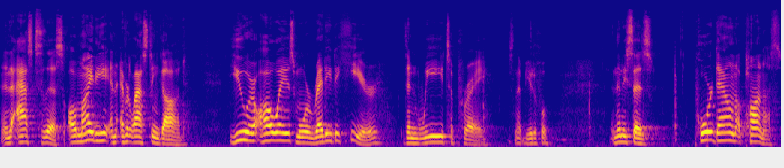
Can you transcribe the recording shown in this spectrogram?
And it asks this Almighty and everlasting God, you are always more ready to hear than we to pray. Isn't that beautiful? And then he says, Pour down upon us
